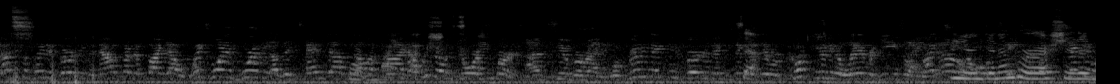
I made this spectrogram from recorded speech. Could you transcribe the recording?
Just completed burgers, and now it's time to find out which one is worthy of the $10,000 prize. How we show George first? I'm super ready. What really makes these burgers interesting so. that they were cooked using a Lamborghini, so my team... You're gonna brush it again.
